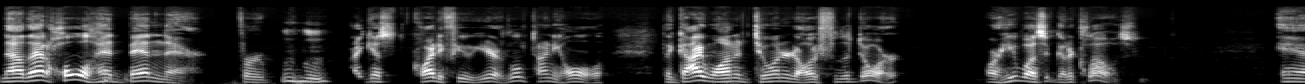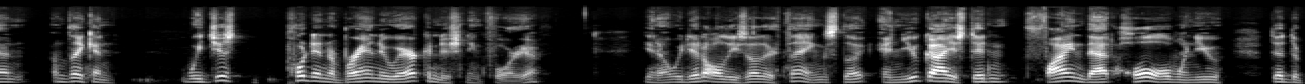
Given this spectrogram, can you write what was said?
Now that hole had been there for hmm I guess quite a few years, a little tiny hole. The guy wanted two hundred dollars for the door, or he wasn't going to close. And I'm thinking, we just put in a brand new air conditioning for you. You know, we did all these other things, the, and you guys didn't find that hole when you did the.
